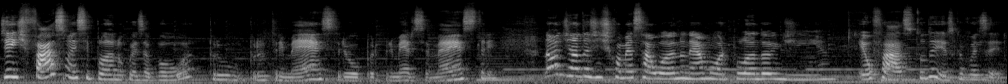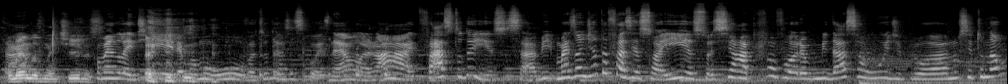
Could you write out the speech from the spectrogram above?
Gente, façam esse plano coisa boa pro, pro trimestre ou pro primeiro semestre. Não adianta a gente começar o ano, né, amor, pulando a ondinha. Eu faço tudo isso que eu vou dizer, tá? Comendo as lentilhas. Comendo lentilha, como tudo essas coisas, né? Ai, faz tudo isso, sabe? Mas não adianta fazer só isso, assim, ah, por favor, me dá saúde pro ano, se tu não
